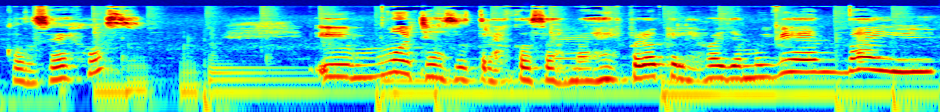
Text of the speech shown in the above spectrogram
consejos y muchas otras cosas más. Espero que les vaya muy bien. Bye.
